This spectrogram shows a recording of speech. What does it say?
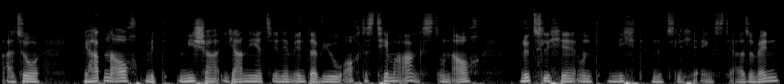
Also wir hatten auch mit Misha Jan jetzt in dem Interview auch das Thema Angst und auch nützliche und nicht nützliche Ängste. Also wenn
